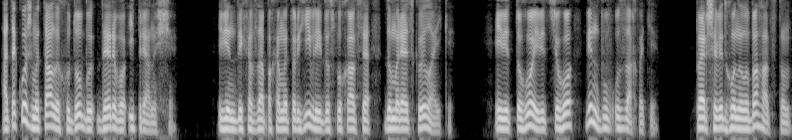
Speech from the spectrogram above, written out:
а також метали, худобу, дерево і прянощі. Він дихав запахами торгівлі і дослухався до моряцької лайки. І від того, і від цього він був у захваті. Перше відгонило багатством,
